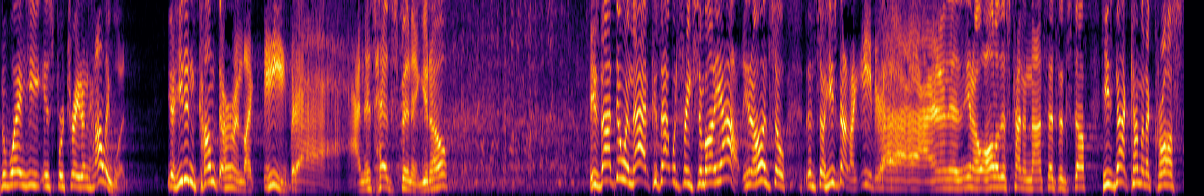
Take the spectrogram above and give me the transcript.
the way he is portrayed in Hollywood. You know, he didn't come to her and like, Eve, and his head spinning, you know? He's not doing that because that would freak somebody out, you know? And so, and so he's not like, Eve, and, you know, all of this kind of nonsense and stuff. He's not coming across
